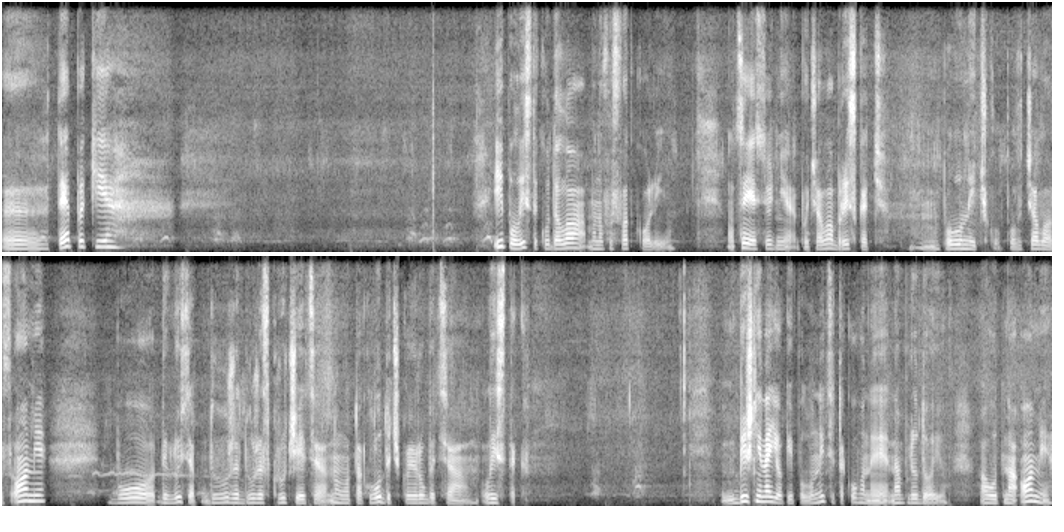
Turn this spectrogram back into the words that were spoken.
е, тепики. І по листику дала монофосфат колію. Оце я сьогодні почала бризкати полуничку. Почала з омі, бо дивлюся, дуже-дуже скручується. Ну, отак лодочкою робиться листик. більш ні на якій полуниці такого не наблюдаю. А от на Омі,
